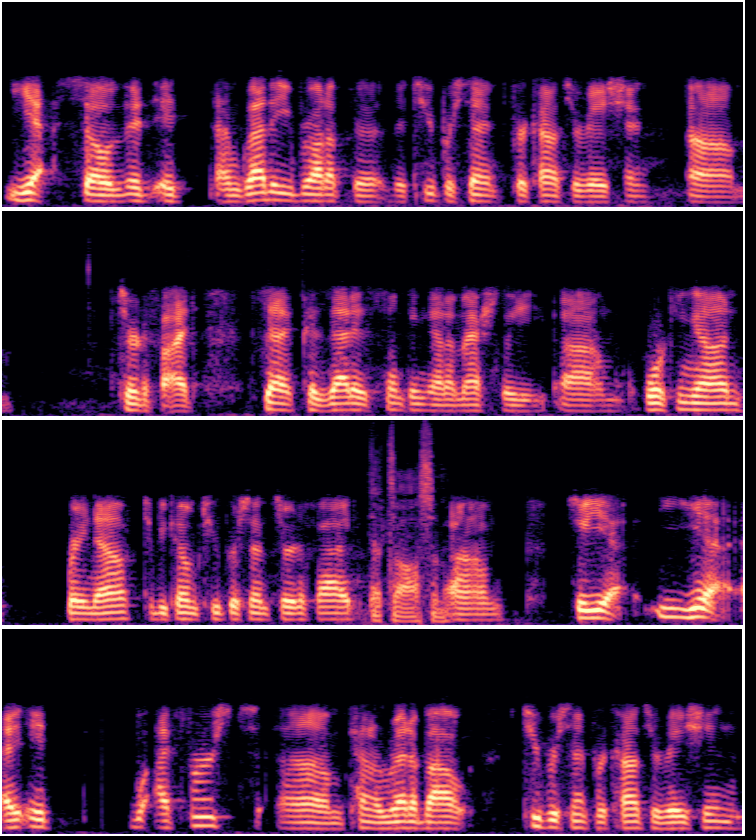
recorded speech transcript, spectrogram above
Yeah, so it, it, I'm glad that you brought up the, the 2% for conservation um, certified, because that is something that I'm actually um, working on right now to become 2% certified. That's awesome. Um, so yeah, yeah, it I first um, kind of read about two percent for conservation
